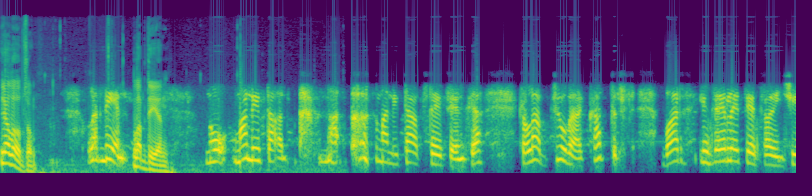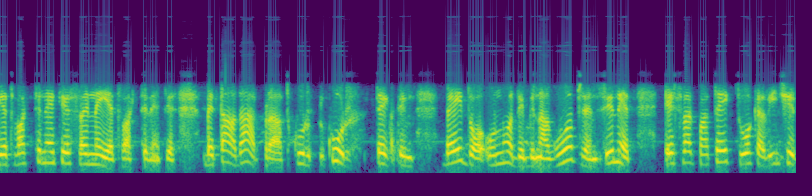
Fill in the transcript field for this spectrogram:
Jā, lūdzu! Labdien! Labdien. Nu, man, ir tād, man ir tāds teiciens, ja, ka labi, cilvēki katrs var izvēlēties, vai viņš iet vakcinēties vai neiet vakcinēties. Bet tāda ārprāta, kur, kur teiksim, veido un nodibina gobzemes, ziniet, es varu pateikt to, ka viņš ir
